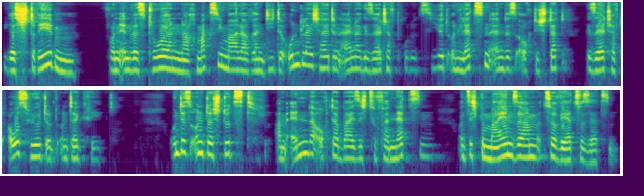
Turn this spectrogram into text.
wie das Streben von Investoren nach maximaler Rendite Ungleichheit in einer Gesellschaft produziert und letzten Endes auch die Stadtgesellschaft aushöhlt und untergräbt. Und es unterstützt am Ende auch dabei, sich zu vernetzen und sich gemeinsam zur Wehr zu setzen.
